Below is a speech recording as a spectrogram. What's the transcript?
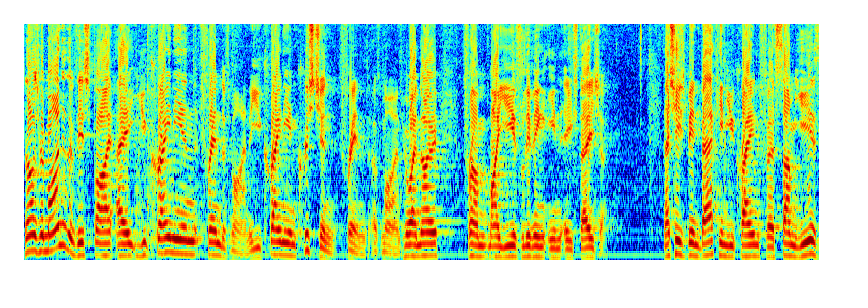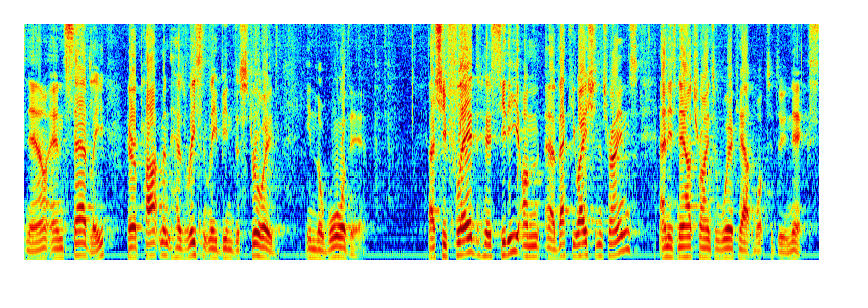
And I was reminded of this by a Ukrainian friend of mine, a Ukrainian Christian friend of mine, who I know from my years living in East Asia. Now, she's been back in Ukraine for some years now, and sadly, her apartment has recently been destroyed in the war there. Uh, she fled her city on evacuation trains and is now trying to work out what to do next.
